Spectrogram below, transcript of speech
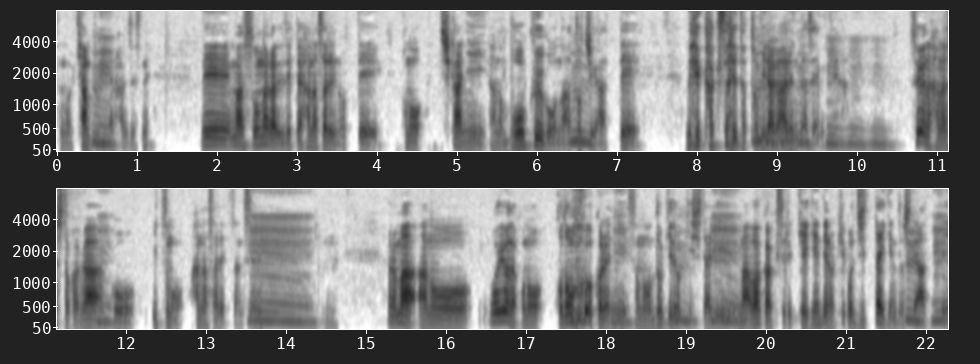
そのキャンプみたいな感じですね。で、まあ、その中で絶対話されるのって、この地下にあの防空壕の跡地があって、で、隠された扉があるんだぜ、みたいな。うんうんそういうような話とかがうん、こう、いつも話されてたんですうんよね。うん。だからまあ、あのこういうようなこの子供心うん。にそのドキドキしたり、うん。まあワクワクする経験っていうのは結構実体験としてあって、うんうんうん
